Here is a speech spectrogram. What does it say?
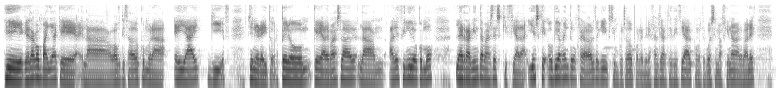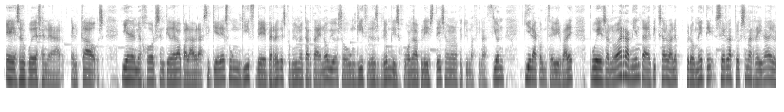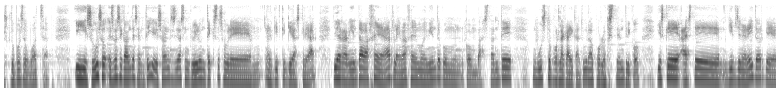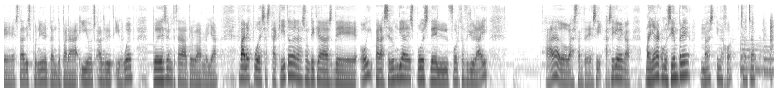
Y que es la compañía que la ha bautizado como la AI GIF Generator, pero que además la, ha definido como la herramienta más desquiciada. Y es que obviamente un generador de GIFs impulsado por la inteligencia artificial, como te puedes imaginar, ¿vale? Eh, solo puede generar el caos. Y en el mejor sentido de la palabra, si quieres un GIF de perretes comiendo una tarta de novios o un GIF de dos gremlins jugando a la PlayStation o lo que tu imaginación quiera concebir, ¿vale? Pues la nueva herramienta de Pixar, ¿vale? Promete ser la próxima reina de los grupos de WhatsApp. Y su uso es básicamente sencillo y solo necesitas incluir un texto sobre mm, el GIF que quieras crear y la herramienta va a generar la imagen en movimiento con, con bastante gusto por la caricatura, por lo excéntrico. Y es que a este GIF Generator que está disponible tanto para iOS, Android y web, puedes empezar a probarlo ya. Vale, pues hasta aquí todas las noticias de hoy. Para ser un día después del 4th of July, ha dado bastante de sí. Así que venga, mañana como siempre, más y mejor. Chao, chao.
